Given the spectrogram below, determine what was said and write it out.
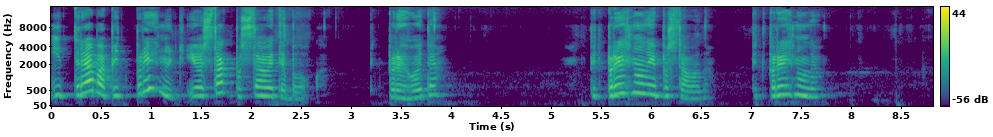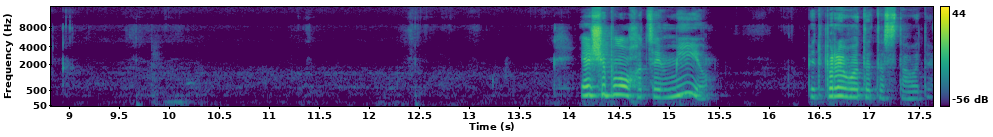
і треба підпригнути і ось так поставити блок. Підпригуйте. Підпригнули і поставили. Підпригнули. Я ще плохо це вмію. Підпригувати та ставити.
